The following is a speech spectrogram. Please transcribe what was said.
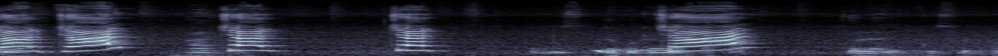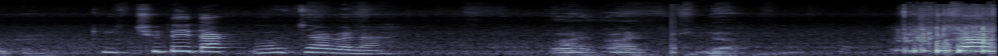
চল চল চল চল চল। কিচ্ছুতেই তাক যাবে না। চল।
